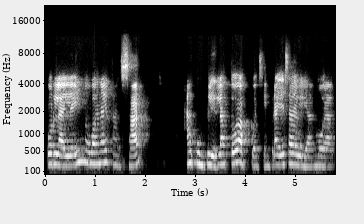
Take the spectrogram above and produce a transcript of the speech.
por la ley no van a alcanzar a cumplirlas todas, pues siempre hay esa debilidad moral.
